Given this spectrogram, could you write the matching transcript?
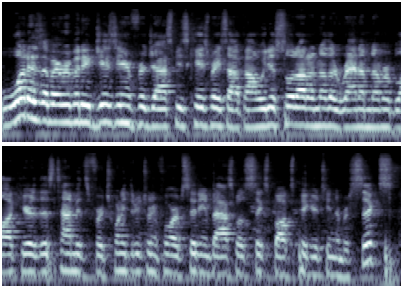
What is up, everybody? Jason here for JaspysCaseBreaks.com. We just sold out another random number block here. This time it's for 23-24 Obsidian Basketball, six box, pick your team number six.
